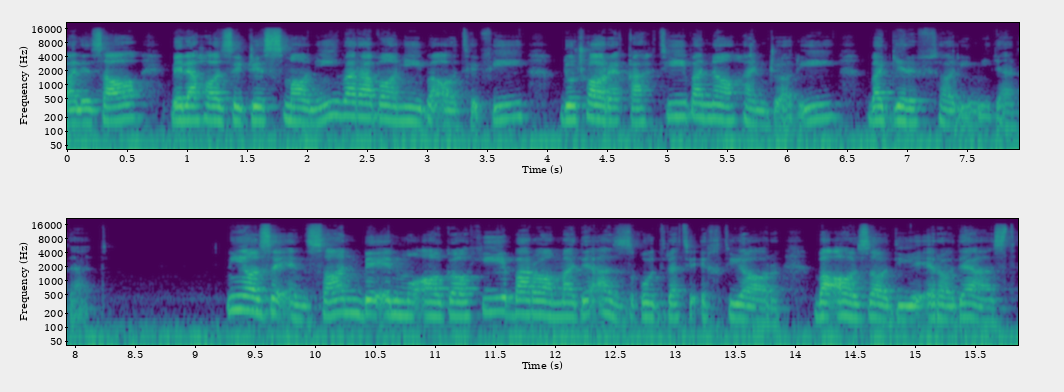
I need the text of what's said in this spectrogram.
و لذا به لحاظ جسمانی و روانی و عاطفی دچار قحطی و ناهنجاری و گرفتاری می گردد نیاز انسان به علم و آگاهی برآمده از قدرت اختیار و آزادی اراده است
